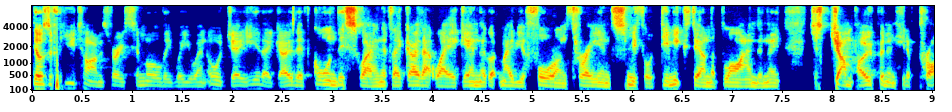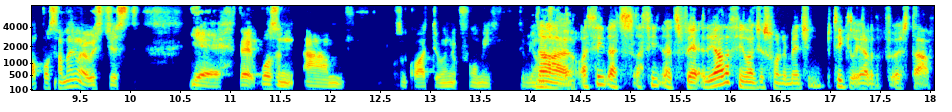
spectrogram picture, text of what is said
there was a few times very similarly where you went, oh, gee, here they go. They've gone this way. And if they go that way again, they've got maybe a four on three and Smith or Dymock's down the blind and they just jump open and hit a prop or something. It was just, yeah, that wasn't, um, wasn't quite doing it for me, to be honest. No, I think that's I think that's fair. The other thing I just want to mention, particularly out of the first half,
